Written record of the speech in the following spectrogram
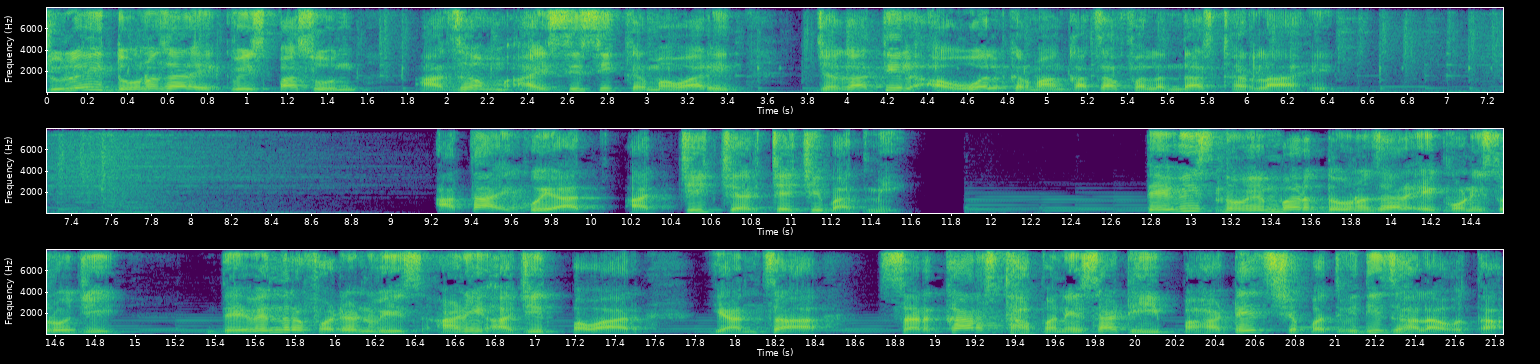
जुलै दोन हजार एकवीसपासून आझम सी क्रमवारीत जगातील अव्वल क्रमांकाचा फलंदाज ठरला आहे. आता ऐकूयात आजची चर्चेची बातमी. तेवीस नोव्हेंबर दोन हजार एकोणीस रोजी देवेंद्र फडणवीस आणि अजित पवार यांचा सरकार स्थापनेसाठी पहाटेच शपथविधी झाला होता.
